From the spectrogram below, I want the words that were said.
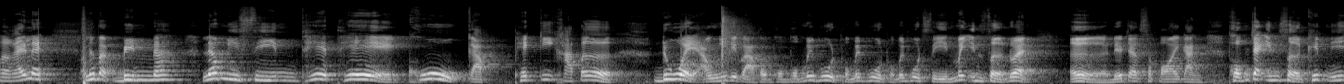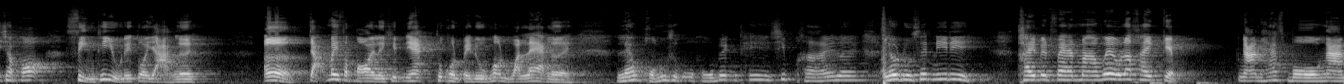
หายเลย แล้วแบบบินนะ แล้วมีซีนเท่ๆ คู่กับ Peggy Carter ด้วยเอางี้ดีกว่าผมผมผมไม่พูด ผมไม่พูด ผมไม่พูดซีนไม่ insert ด้วย เออ เดี๋ยวจะ spoil กัน ผมจะ insert คลิปนี้เฉพาะสิ่งที่อยู่ในตัวอย่างเลย เออ จะไม่ spoil เลยคลิปนี้ทุกคนไปดูเพราะวันแรกเลย แล้วผมรู้สึกโอ้โหแม่งเท่ชิบหายเลย แล้วดูเซตนี้ดิ ใครเป็นแฟนมาเวลแล้วใครเก็บงาน Hasbro งาน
